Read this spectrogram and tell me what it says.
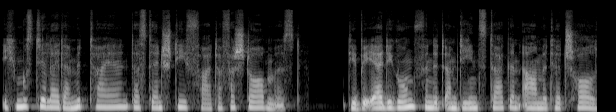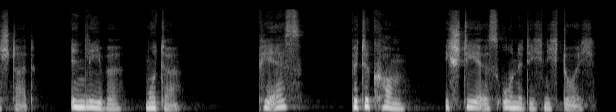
ich muss dir leider mitteilen, dass dein Stiefvater verstorben ist. Die Beerdigung findet am Dienstag in Armitage Hall statt. In Liebe, Mutter. PS, bitte komm, ich stehe es ohne dich nicht durch.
